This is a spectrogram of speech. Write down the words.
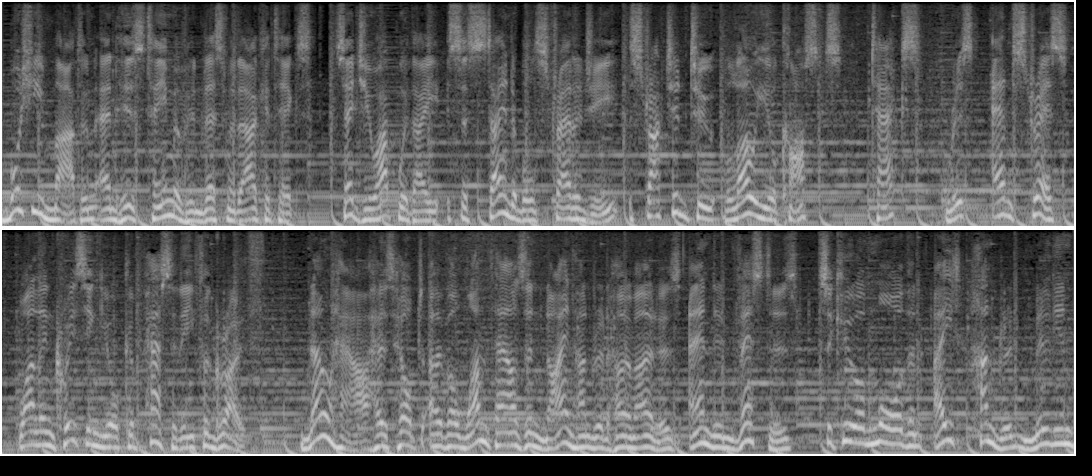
Bushy Martin and his team of investment architects set you up with a sustainable strategy structured to lower your costs, tax, risk, and stress while increasing your capacity for growth. Know How has helped over 1,900 homeowners and investors secure more than $800 million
